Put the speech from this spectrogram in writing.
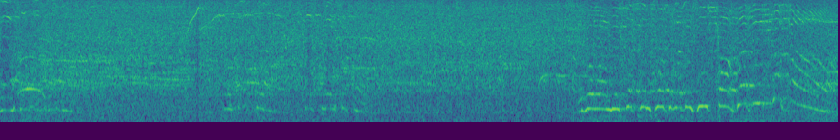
Et voilà le quatrième point pour la Belgique par David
